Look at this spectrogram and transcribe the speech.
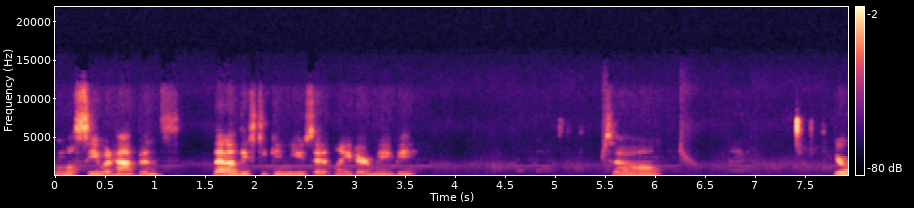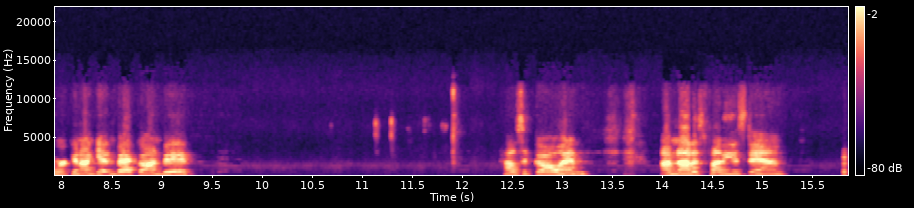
and we'll see what happens. Then at least he can use it later, maybe. So you're working on getting back on, babe? How's it going? I'm not as funny as Dan.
